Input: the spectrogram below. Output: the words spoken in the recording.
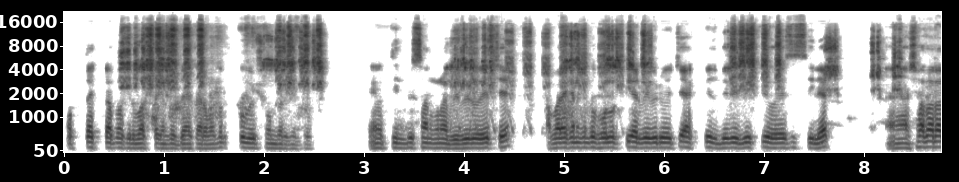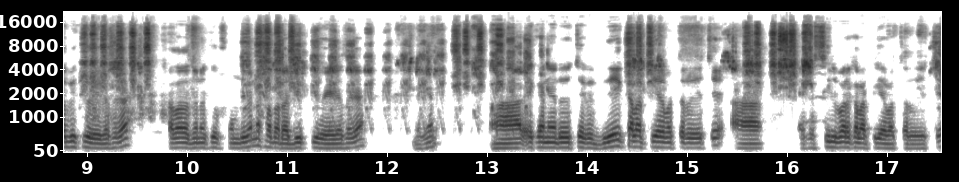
প্রত্যেকটা পাখির বাচ্চা কিন্তু দেখার মতন খুবই সুন্দর কিন্তু। তিন পিস সানকোনা বেবি রয়েছে। আবার এখানে কিন্তু হলুদ টিয়ার বেবি রয়েছে। এক পিস বেবি বিক্রি হয়েছে সিলেট। সাদাটা বিক্রি হয়ে গেছে। সাদার জন্য কেউ ফোন দিবেন না সাদাটা বিক্রি হয়ে গেছে দেখেন। আর এখানে রয়েছে একটা গ্রে কালার টিয়ার বাচ্চা রয়েছে। আর একটা সিলভার কালার টিয়ার বাচ্চা রয়েছে।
